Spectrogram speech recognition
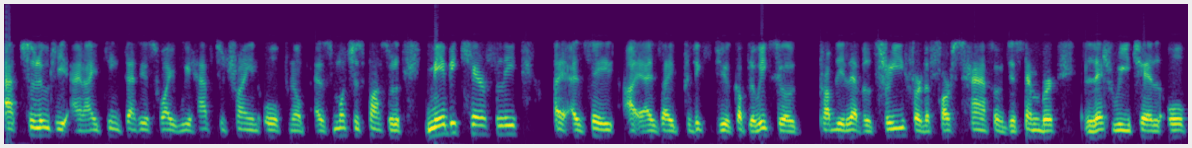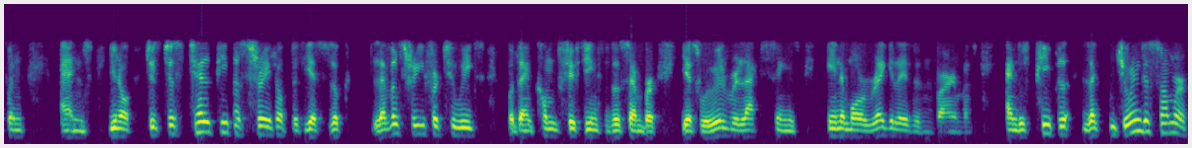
Absolutely, and I think that is why we have to try and open up as much as possible. Maybe carefully, I, would say, as I predicted to you a couple of weeks ago, probably level three for the first half of December. Let retail open, and you know, just just tell people straight up that yes, look, level three for two weeks, but then come 15th of December, yes, we will relax things in a more regulated environment. And if people, like during the summer,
